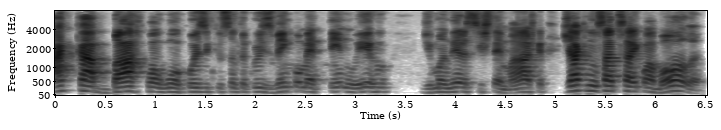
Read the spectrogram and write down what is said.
acabar com alguma coisa que o Santa Cruz vem cometendo erro de maneira sistemática, já que não sabe sair com a bola,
